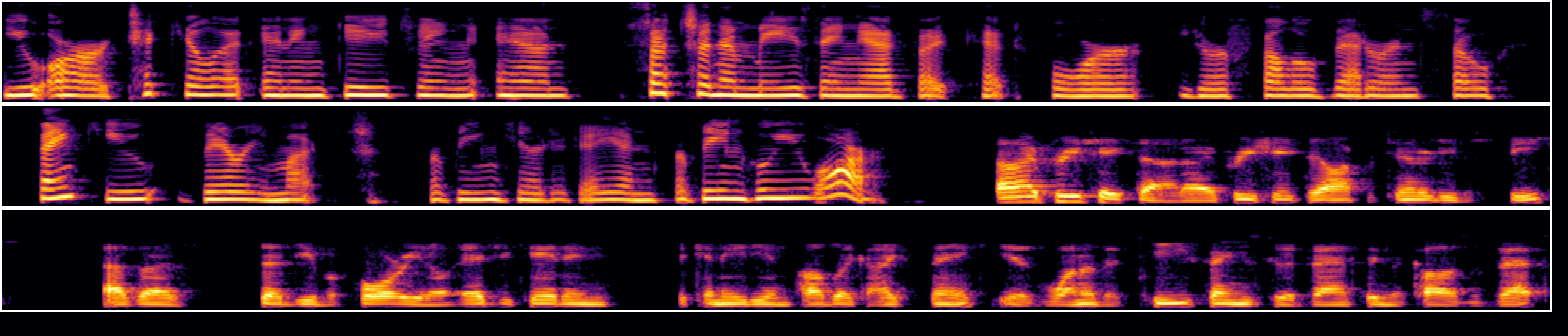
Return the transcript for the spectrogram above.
You are articulate and engaging and such an amazing advocate for your fellow veterans. So, thank you very much for being here today and for being who you are. I appreciate that. I appreciate the opportunity to speak. As I've said to you before, you know, educating the Canadian public, I think, is one of the key things to advancing the cause of vets.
